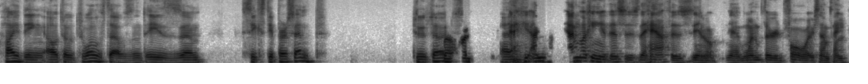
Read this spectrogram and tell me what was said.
hiding out of 12,000 is um, 60%, two thirds. Well, I'm, I'm looking at this as the half is, you know, yeah, one third full or something.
